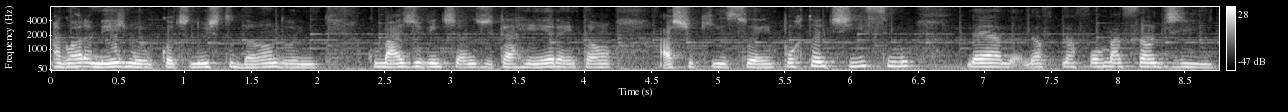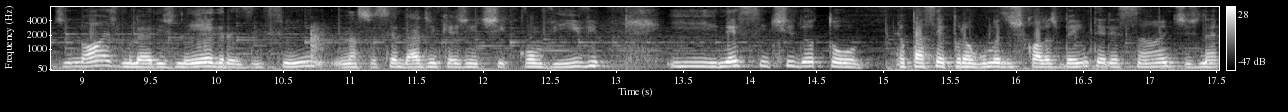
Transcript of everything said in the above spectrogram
Agora mesmo eu continuo estudando em, com mais de 20 anos de carreira, então acho que isso é importantíssimo né, na, na, formação de, de nós, mulheres negras, enfim, na sociedade em que a gente convive. E nesse sentido eu tô, eu passei por algumas escolas bem interessantes, né?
